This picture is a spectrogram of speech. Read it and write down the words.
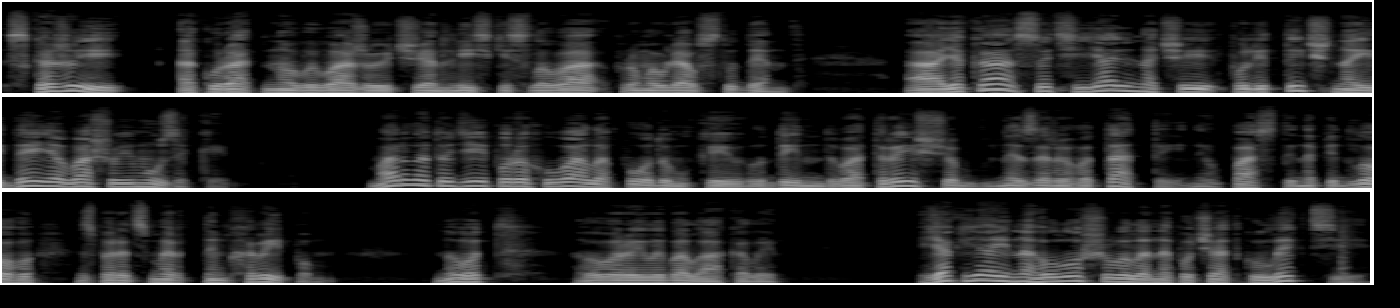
Скажи, акуратно виважуючи англійські слова, промовляв студент, а яка соціальна чи політична ідея вашої музики? Марла тоді порахувала подумки один, два, три, щоб не зареготати не впасти на підлогу з передсмертним хрипом. Ну от, говорили, балакали. Як я й наголошувала на початку лекції,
